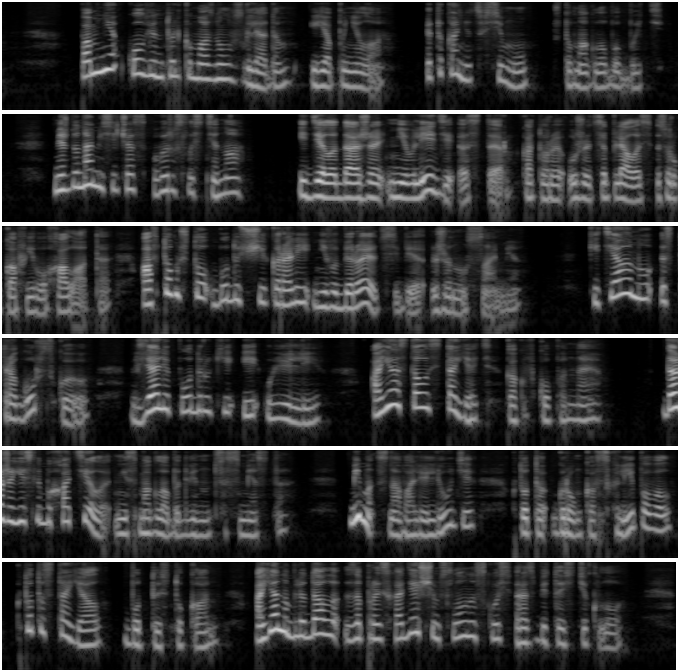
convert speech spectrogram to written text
По мне Колвин только мазнул взглядом, и я поняла. Это конец всему, что могло бы быть. Между нами сейчас выросла стена. И дело даже не в леди Эстер, которая уже цеплялась за рукав его халата, а в том, что будущие короли не выбирают себе жену сами. Китиану Эстрогорскую взяли под руки и увели, а я осталась стоять, как вкопанная. Даже если бы хотела, не смогла бы двинуться с места. Мимо сновали люди, кто-то громко всхлипывал, кто-то стоял, будто истукан, а я наблюдала за происходящим, словно сквозь разбитое стекло.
